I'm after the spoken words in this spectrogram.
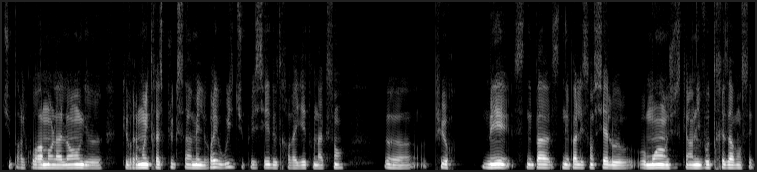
tu parles couramment la langue, euh, que vraiment il te reste plus que ça à améliorer, oui, tu peux essayer de travailler ton accent euh, pur. Mais ce n'est pas, pas l'essentiel, au, moins jusqu'à un niveau très avancé.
